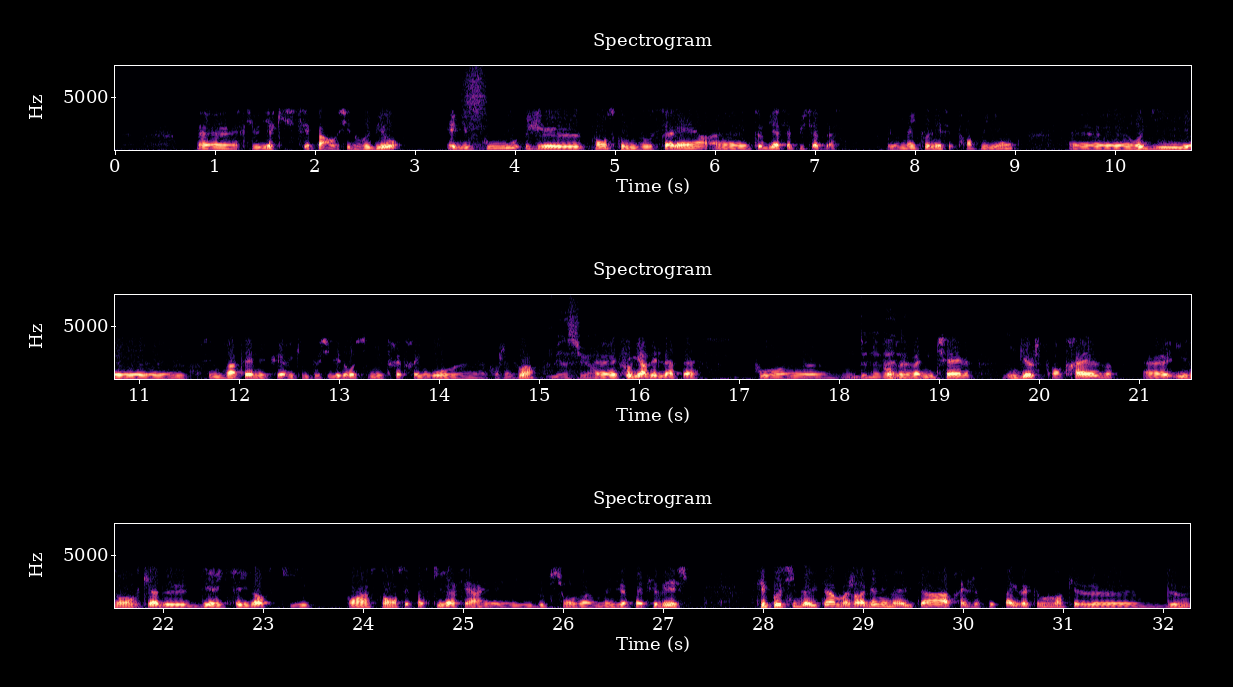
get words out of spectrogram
Euh, ce qui veut dire qu'il se sépare aussi de Rubio. Et du coup, je pense qu'au niveau salaire, euh, Tobias a plus sa place. Euh, Conley, c'est 30 millions. Euh, euh, c'est une vingtaine, et puis avec une possibilité de re-signer très très gros euh, la prochaine fois. Bien sûr. Euh, Il faut garder de la place pour, euh. Donovan Mitchell. Ingles prend 13. ils ont le cas de d'Eric Favors qui, pour l'instant, on sait pas ce qu'il va faire et l'option va, à mon avis, va pas être levée. C'est possible à Utah. Moi, j'aurais bien aimé à Utah. Après, je sais pas exactement dans quel, de,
